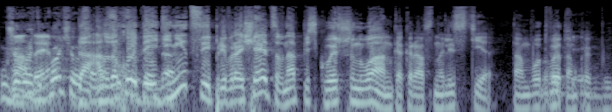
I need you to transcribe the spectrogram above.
уже а, вроде да? кончилось. Да, оно доходит до единицы да. и превращается в надпись question one как раз на листе. Там вот Окей. в этом как бы...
